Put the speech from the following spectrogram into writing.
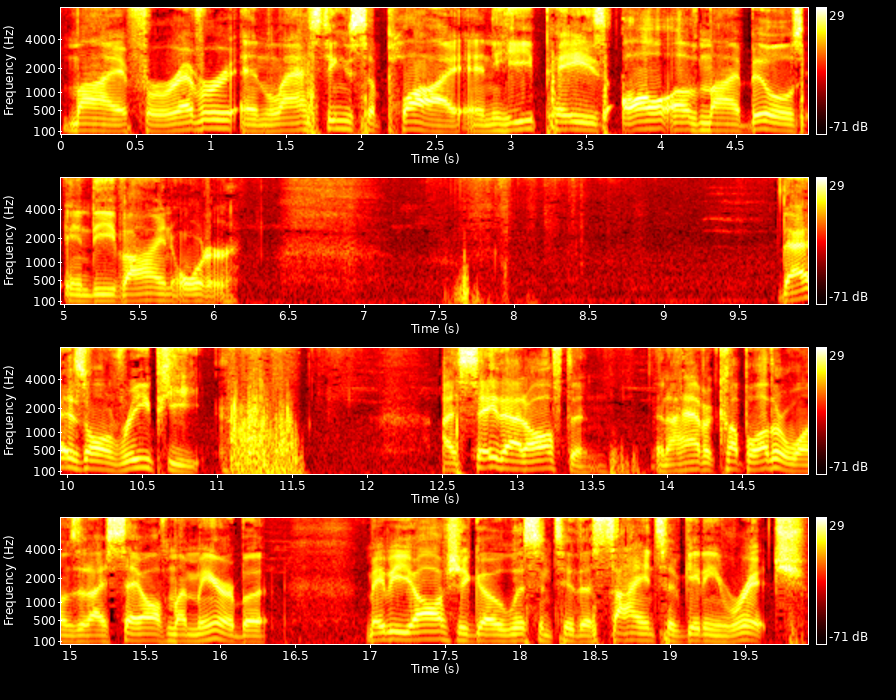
my forever and lasting supply, and He pays all of my bills in divine order. That is on repeat. I say that often, and I have a couple other ones that I say off my mirror, but maybe y'all should go listen to The Science of Getting Rich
